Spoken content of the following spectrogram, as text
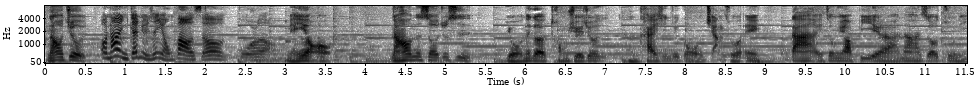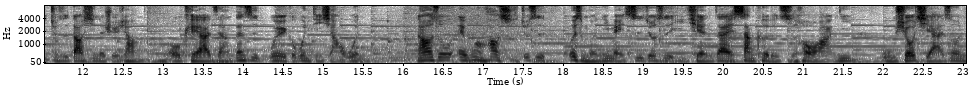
然后就哦，然后你跟女生拥抱的时候薄了哦、没有。然后那时候就是有那个同学就很开心，就跟我讲说，哎、大家哎终于要毕业啦、那之后祝你就是到新的学校很很 OK 啊这样。但是我有一个问题想要问你，然后说，哎、我很好奇，就是为什么你每次就是以前在上课的时候啊，你午休起来的时候你。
